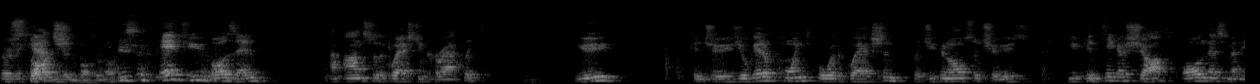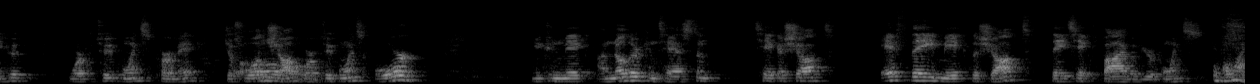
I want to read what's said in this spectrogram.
There's a Starting catch. with buzzer noise. If you buzz in and answer the question correctly, you can choose. You'll get a point for the question, but you can also choose. You can take a shot on this mini hoop worth two points per make, just one Oh. shot worth two points, or you can make another contestant take a shot. If they make the shot, they take five of your points, Oh my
